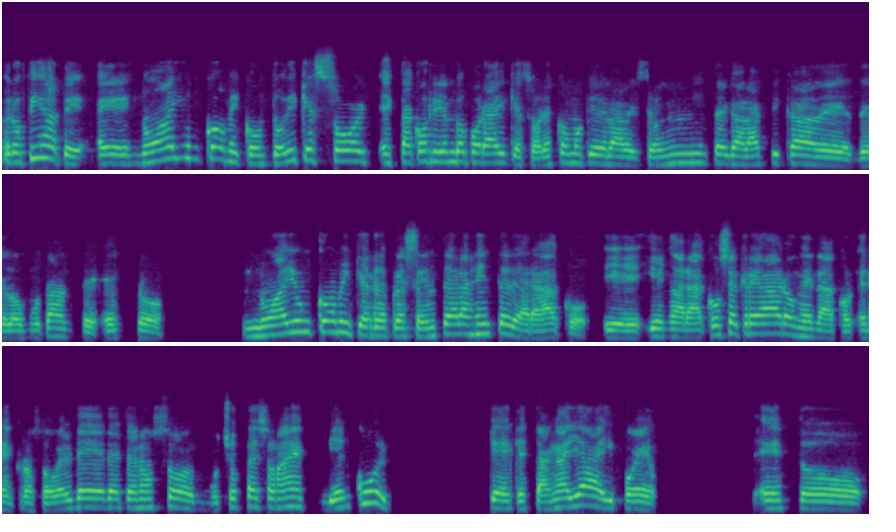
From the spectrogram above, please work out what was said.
Pero fíjate, eh, no hay un cómic con todo y que Sword está corriendo por ahí, que Sword es como que la versión intergaláctica de, de los mutantes. Esto, no hay un cómic que represente a la gente de Araco. Y, y en Araco se crearon en, la, en el crossover de, de Tenosol muchos personajes bien cool que, que están allá. Y pues, esto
